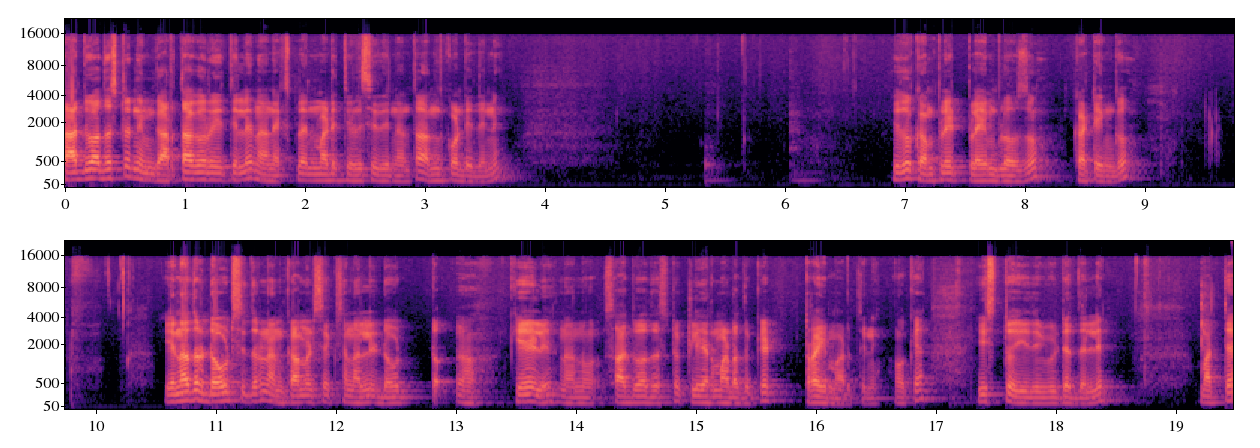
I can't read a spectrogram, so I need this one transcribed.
ಸಾಧ್ಯವಾದಷ್ಟು ನಿಮ್ಗೆ ಅರ್ಥ ಆಗೋ ರೀತಿಯಲ್ಲೇ ನಾನು ಎಕ್ಸ್ಪ್ಲೇನ್ ಮಾಡಿ ತಿಳಿಸಿದ್ದೀನಿ ಅಂತ ಅಂದ್ಕೊಂಡಿದ್ದೀನಿ ಇದು ಕಂಪ್ಲೀಟ್ ಪ್ಲೈನ್ ಬ್ಲೌಸು ಕಟ್ಟಿಂಗು ಏನಾದರೂ ಡೌಟ್ಸ್ ಇದ್ದರೆ ನಾನು ಕಾಮೆಂಟ್ ಸೆಕ್ಷನಲ್ಲಿ ಡೌಟ್ ಕೇಳಿ ನಾನು ಸಾಧ್ಯವಾದಷ್ಟು ಕ್ಲಿಯರ್ ಮಾಡೋದಕ್ಕೆ ಟ್ರೈ ಮಾಡ್ತೀನಿ ಓಕೆ ಇಷ್ಟು ಇದು ವಿಡಿಯೋದಲ್ಲಿ. ಮತ್ತು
